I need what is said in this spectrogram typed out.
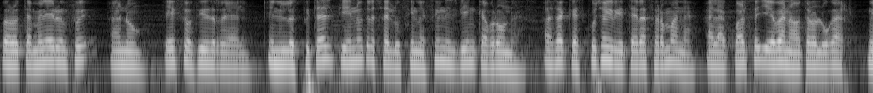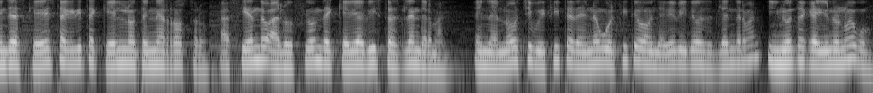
pero también era un sueño... Ah no, eso sí es real. En el hospital tiene otras alucinaciones bien cabronas, hasta que escucha gritar a su hermana, a la cual se llevan a otro lugar, mientras que esta grita que él no tenía rostro, haciendo alusión de que había visto a Slenderman. En la noche visita de nuevo el sitio donde había videos de Slenderman y nota que hay uno nuevo,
